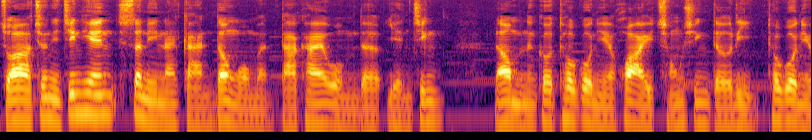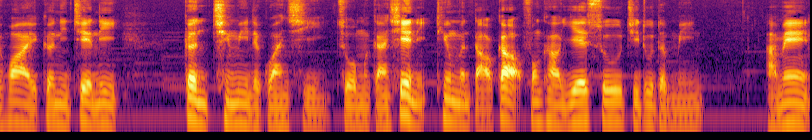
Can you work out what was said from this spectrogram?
主啊，求你今天圣灵来感动我们，打开我们的眼睛。让我们能够透过你的话语重新得力，透过你的话语跟你建立更亲密的关系。主，我们感谢你，听我们祷告，奉靠耶稣基督的名，阿门。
